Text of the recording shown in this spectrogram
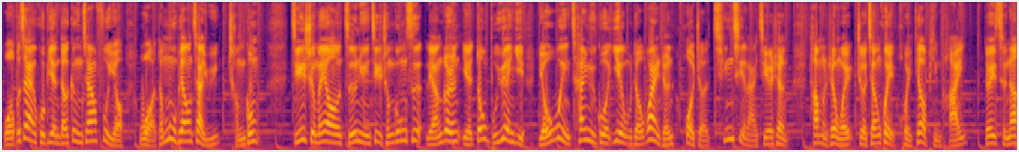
我不在乎变得更加富有。我的目标在于成功。即使没有子女继承公司，两个人也都不愿意由未参与过业业务的外人或者亲戚来接任。他们认为这将会毁掉品牌。对此呢，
